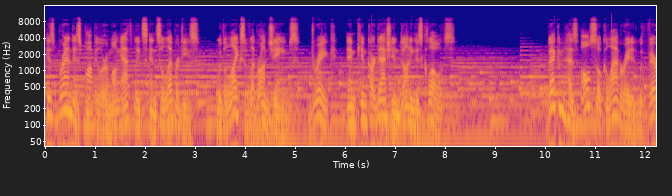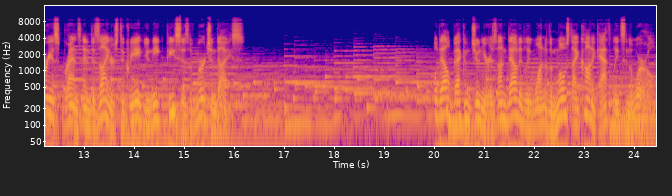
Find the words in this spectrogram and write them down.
His brand is popular among athletes and celebrities, with the likes of LeBron James, Drake, and Kim Kardashian donning his clothes. Beckham has also collaborated with various brands and designers to create unique pieces of merchandise. Odell Beckham Jr. is undoubtedly one of the most iconic athletes in the world.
